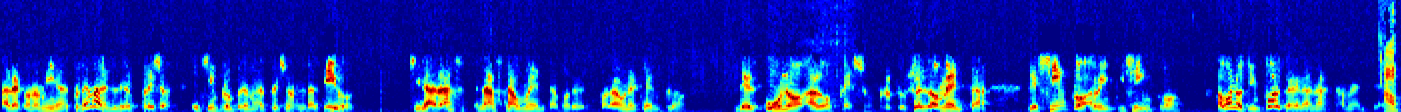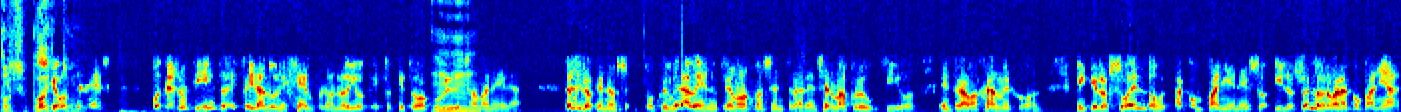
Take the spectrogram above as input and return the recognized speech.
a la economía. El problema de los precios es siempre un problema de precios relativos. Si la nafta aumenta, por, por dar un ejemplo, de 1 a 2 pesos, pero tu sueldo aumenta de 5 a 25, a vos no te importa que la nafta aumente. Ah, por supuesto. Porque vos tenés, vos tenés un 500, estoy dando un ejemplo, no digo que esto, que esto va a ocurrir de esa manera. Entonces lo que nos, por primera vez nos tenemos que concentrar en ser más productivos, en trabajar mejor, en que los sueldos acompañen eso, y los sueldos lo van a acompañar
